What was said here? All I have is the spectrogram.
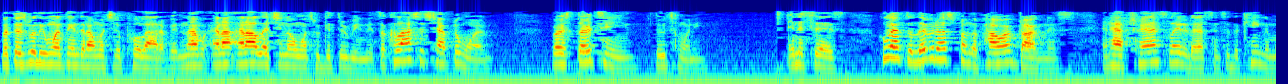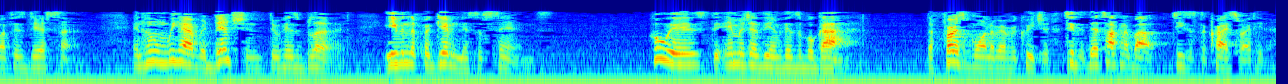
but there's really one thing that I want you to pull out of it. And, I, and, I, and I'll let you know once we get through reading it. So, Colossians chapter 1, verse 13 through 20. And it says, Who hath delivered us from the power of darkness, and hath translated us into the kingdom of his dear Son, in whom we have redemption through his blood, even the forgiveness of sins. Who is the image of the invisible God? the firstborn of every creature. See, they're talking about Jesus the Christ right here,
